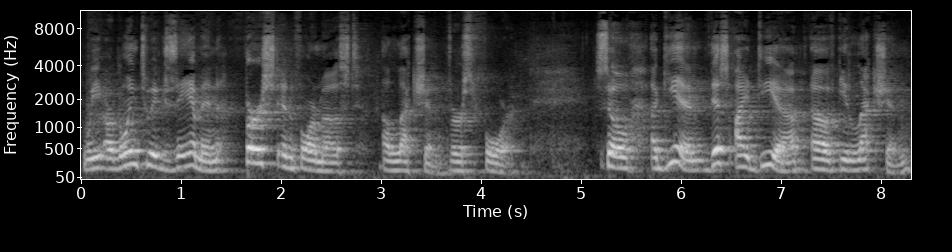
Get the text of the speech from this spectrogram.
we are going to examine first and foremost election, verse 4. So, again, this idea of election,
